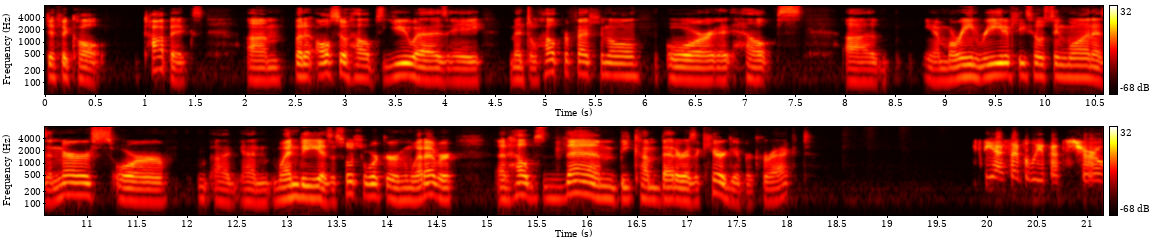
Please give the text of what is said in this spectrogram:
difficult topics, um, but it also helps you as a mental health professional, or it helps uh, you know Maureen Reed if she's hosting one as a nurse, or uh, and Wendy as a social worker and whatever. It helps them become better as a caregiver. Correct? Yes, I believe that's true.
